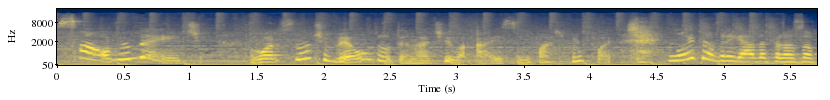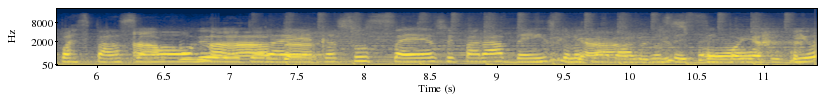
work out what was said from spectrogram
salve o dente. Agora, se não tiver outra alternativa, aí sim parte para o implante. Muito obrigada pela sua participação, ah, viu, nada. doutora Érica? Sucesso e parabéns Obrigada, pelo trabalho que você disponha. desenvolve, viu?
